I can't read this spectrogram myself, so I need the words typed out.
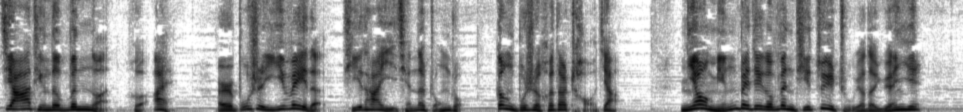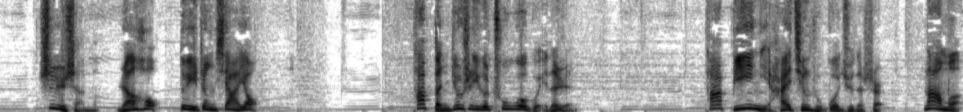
家庭的温暖和爱，而不是一味的提他以前的种种，更不是和他吵架。你要明白这个问题最主要的原因是什么，然后对症下药。他本就是一个出过轨的人，他比你还清楚过去的事儿，那么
